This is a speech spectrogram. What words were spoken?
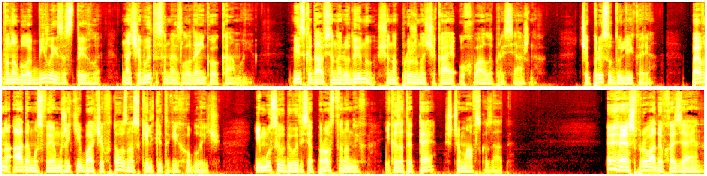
воно було біле і застигле, наче витисане з гладенького каменю. Він скидався на людину, що напружено чекає ухвали присяжних чи присуду лікаря. Певно, Адам у своєму житті бачив хто зна скільки таких облич, і мусив дивитися просто на них і казати те, що мав сказати. Еге ж, провадив хазяїн,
